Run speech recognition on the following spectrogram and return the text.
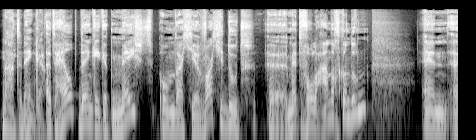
na te denken. Het helpt denk ik het meest omdat je wat je doet eh, met de volle aandacht kan doen. En eh,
